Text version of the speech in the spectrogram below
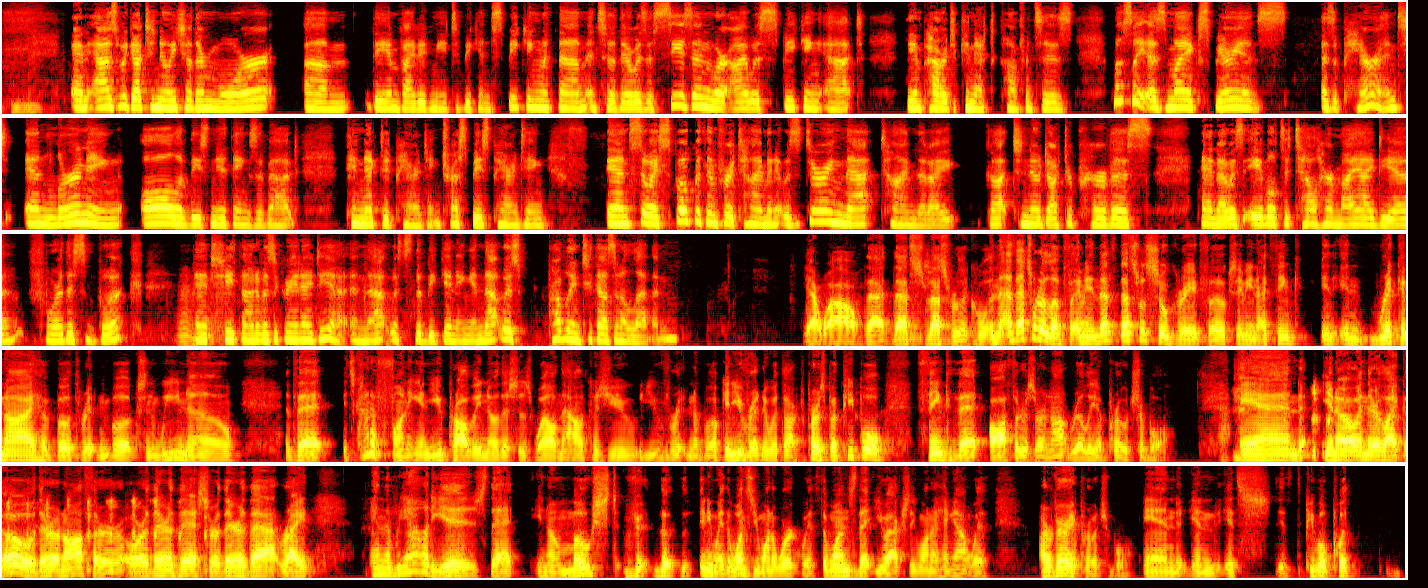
And as we got to know each other more, um, they invited me to begin speaking with them. And so there was a season where I was speaking at the Empowered to Connect conferences, mostly as my experience as a parent and learning all of these new things about connected parenting, trust based parenting. And so I spoke with him for a time, and it was during that time that I got to know Dr. Purvis, and I was able to tell her my idea for this book. Mm. And she thought it was a great idea. And that was the beginning. And that was probably in 2011. Yeah, wow. That that's that's really cool. And that's what I love. I mean, that's that's what's so great, folks. I mean, I think in, in Rick and I have both written books and we know that it's kind of funny and you probably know this as well now because you you've written a book and you've written it with Dr. Purvis, but people think that authors are not really approachable. And, you know, and they're like, "Oh, they're an author or they're this or they're that," right? And the reality is that you know most the, anyway the ones you want to work with the ones that you actually want to hang out with are very approachable. And and it's it's people put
